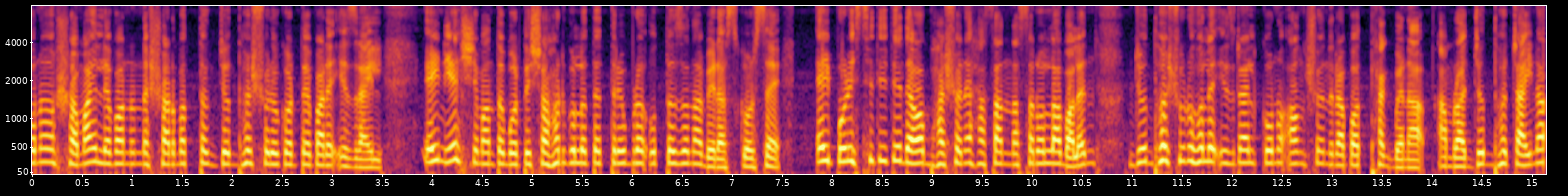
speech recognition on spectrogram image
কোনো সময় লেবাননের সর্বাত্মক যুদ্ধ শুরু করতে পারে ইসরায়েল। এই নিয়ে সীমান্তবর্তী শহরগুলোতে তীব্র উত্তেজনা বিরাজ করছে। এই পরিস্থিতিতে দেওয়া ভাষণে হাসান নাসারুল্লাহ বলেন, যুদ্ধ শুরু হলে ইসরায়েল কোনো অংশ নিরাপদ থাকবে না। আমরা যুদ্ধ চাই না,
